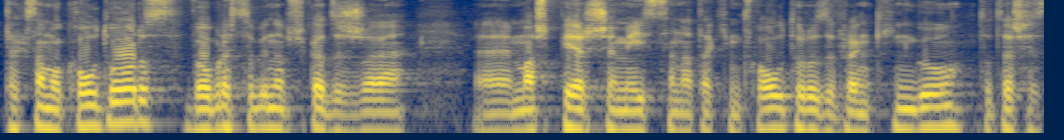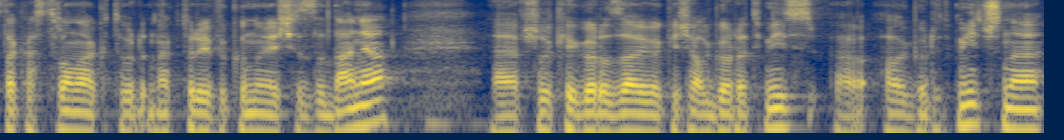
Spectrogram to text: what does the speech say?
tak samo Code Wars. Wyobraź sobie na przykład, że e, masz pierwsze miejsce na takim Code Wars w rankingu. To też jest taka strona, na której wykonuje się zadania, e, wszelkiego rodzaju jakieś algorytmiczne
